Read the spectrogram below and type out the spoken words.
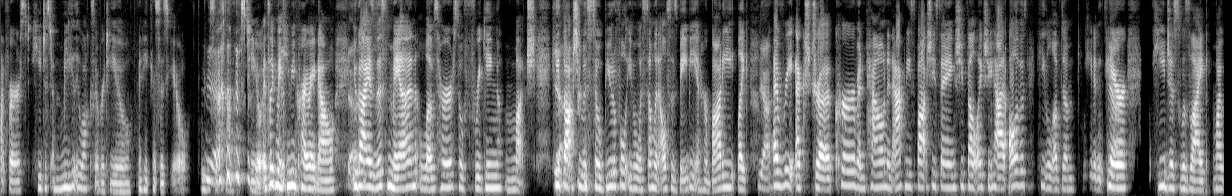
at first. He just immediately walks over to you and he kisses you. Sits Yeah. next to you. It's like making me cry right now. You guys, this man loves her so freaking much. He Yeah. thought she was so beautiful, even with someone else's baby in her body. Like Yeah. every extra curve and pound and acne spot she's saying she felt like she had, all of those, he loved him. He didn't Yeah. care. He just was like, my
